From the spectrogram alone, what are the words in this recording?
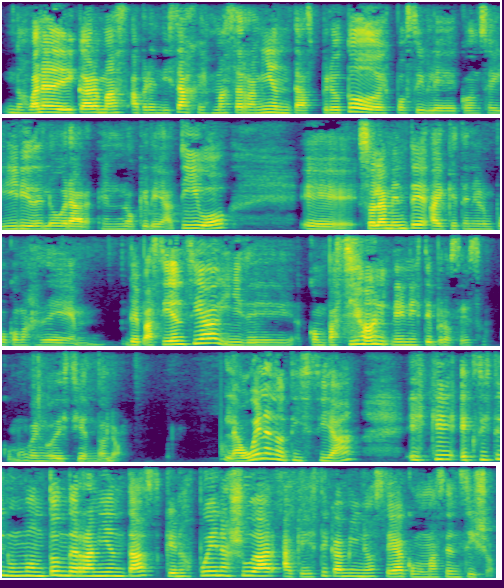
nos van a dedicar más aprendizajes, más herramientas, pero todo es posible de conseguir y de lograr en lo creativo eh, solamente hay que tener un poco más de, paciencia y de compasión en este proceso, como vengo diciéndolo. La buena noticia es que existen un montón de herramientas que nos pueden ayudar a que este camino sea como más sencillo,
